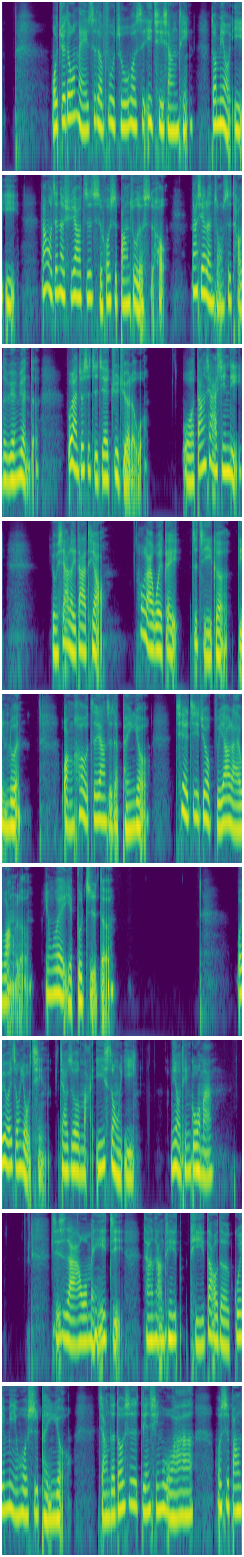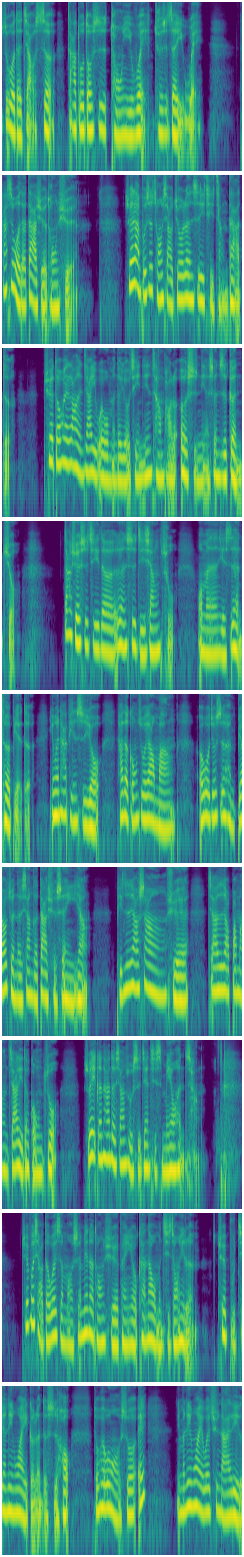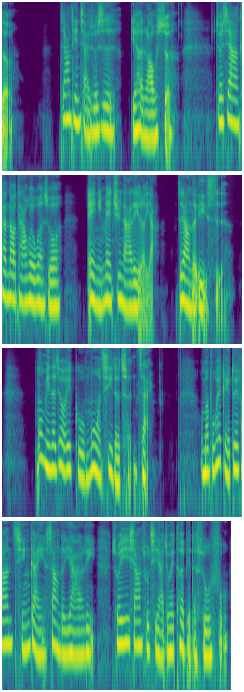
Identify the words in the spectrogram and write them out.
我觉得我每一次的付出或是意气相挺都没有意义。当我真的需要支持或是帮助的时候，那些人总是逃得远远的，不然就是直接拒绝了我。我当下心里有吓了一大跳。后来我也给自己一个定论：往后这样子的朋友，切记就不要来往了，因为也不值得。我有一种友情。叫做买一送一，你有听过吗？其实啊，我每一集常常提提到的闺蜜或是朋友，讲的都是点醒我啊，或是帮助我的角色，大多都是同一位，就是这一位。她是我的大学同学，虽然不是从小就认识、一起长大的，却都会让人家以为我们的友情已经长跑了二十年，甚至更久。大学时期的认识及相处，我们也是很特别的，因为他平时有他的工作要忙，而我就是很标准的像个大学生一样，平时要上学，假日要帮忙家里的工作，所以跟他的相处时间其实没有很长，却不晓得为什么身边的同学朋友看到我们其中一人却不见另外一个人的时候，都会问我说：“哎，你们另外一位去哪里了？”这样听起来就是也很老舍，就像看到他会问说：“哎，你妹去哪里了呀？”这样的意思，莫名的就有一股默契的存在。我们不会给对方情感上的压力，所以相处起来就会特别的舒服。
